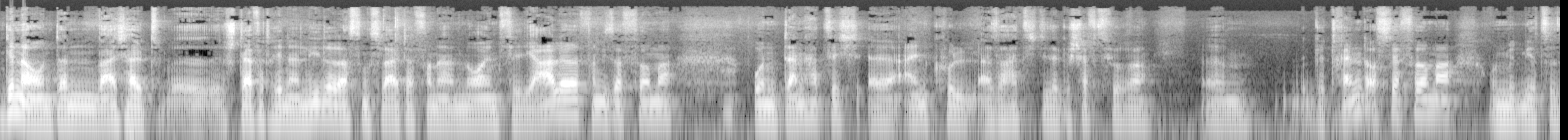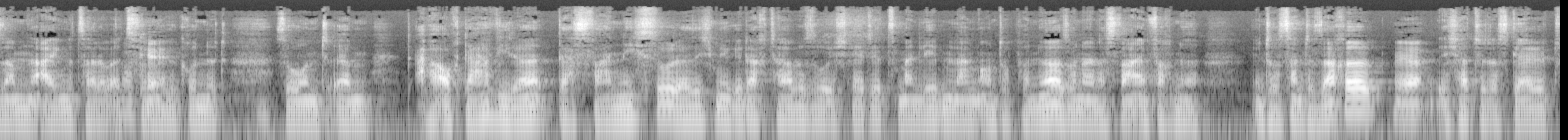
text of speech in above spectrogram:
genau, und dann war ich halt äh, stellvertretender Niederlassungsleiter von einer neuen Filiale von dieser Firma. Und dann hat sich äh, ein, also hat sich dieser Geschäftsführer ähm, getrennt aus der Firma und mit mir zusammen eine eigene Zeitarbeitsfirma okay. gegründet. So und ähm, aber auch da wieder, das war nicht so, dass ich mir gedacht habe, so ich werde jetzt mein Leben lang Entrepreneur, sondern das war einfach eine interessante Sache. Ja. Ich hatte das Geld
